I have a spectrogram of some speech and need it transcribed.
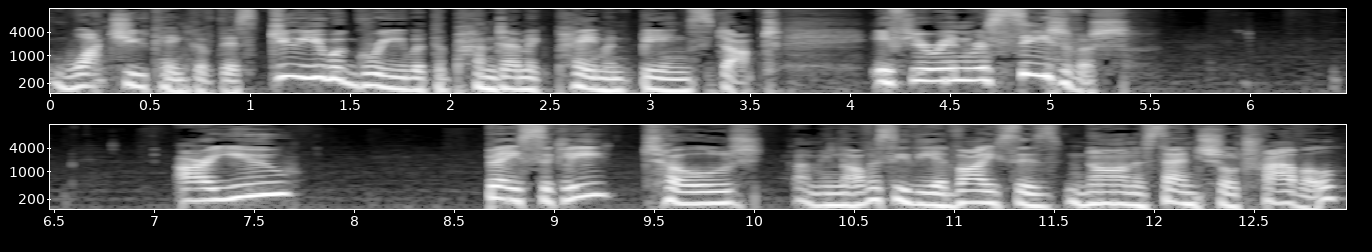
what do you think of this. Do you agree with the pandemic payment being stopped? If you're in receipt of it, are you basically told? I mean, obviously, the advice is non essential travel.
